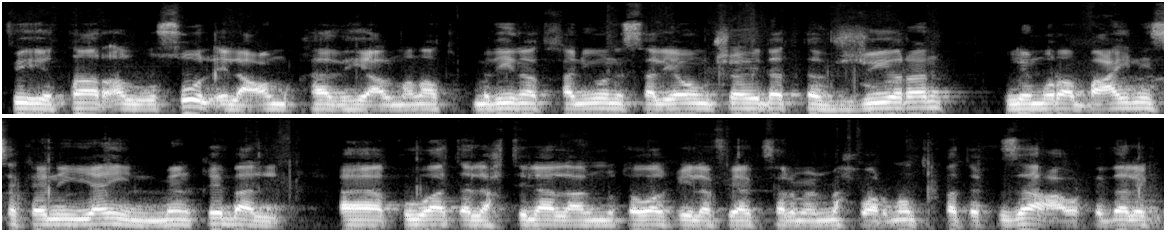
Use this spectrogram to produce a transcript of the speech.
في إطار الوصول إلى عمق هذه المناطق. مدينة خان يونس اليوم شهدت تفجيرا لمربعين سكنيين من قبل آه، قوات الاحتلال المتوغلة في أكثر من محور منطقة خزاعة وكذلك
